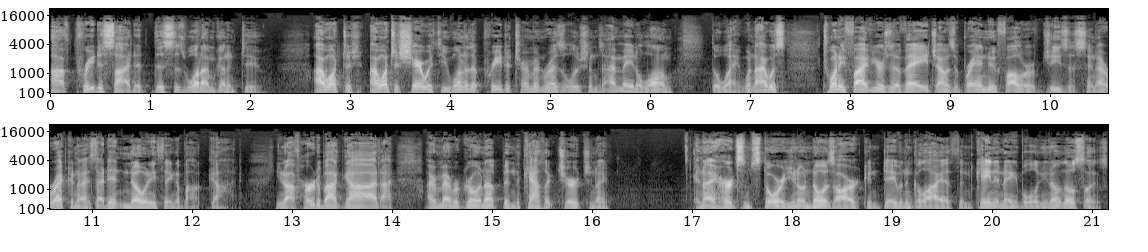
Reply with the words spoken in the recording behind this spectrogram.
I've predecided this is what I'm going to do. I want to I want to share with you one of the predetermined resolutions I made along the way. When I was 25 years of age, I was a brand new follower of Jesus and I recognized I didn't know anything about God. You know, I've heard about God. I, I remember growing up in the Catholic Church and I and I heard some stories, you know, Noah's Ark and David and Goliath and Cain and Abel, you know, those things.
